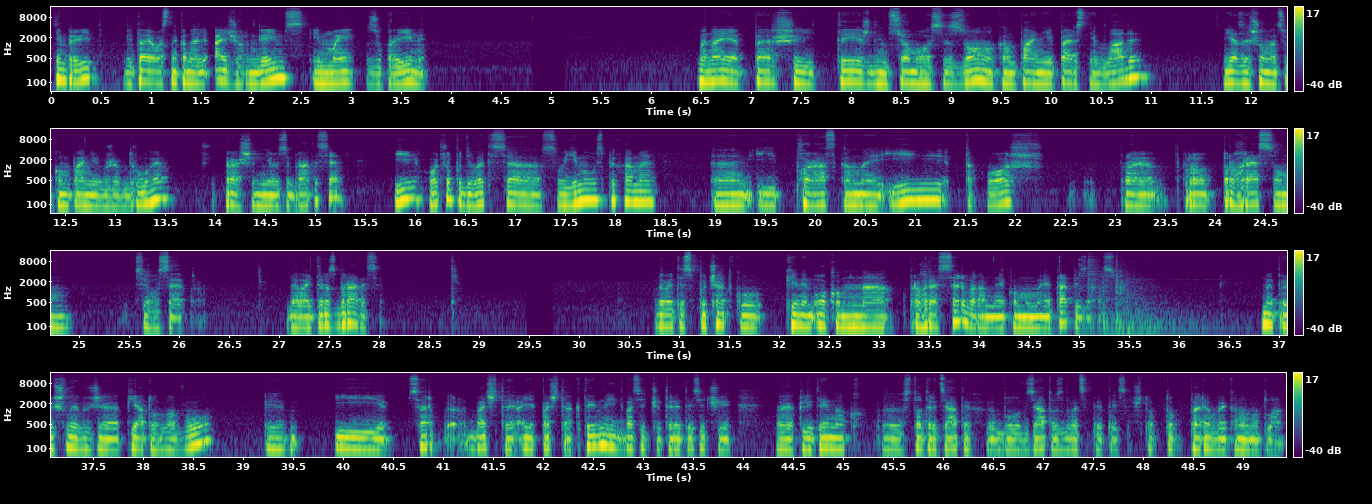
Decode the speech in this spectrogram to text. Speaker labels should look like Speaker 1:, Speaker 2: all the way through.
Speaker 1: Всім привіт! Вітаю вас на каналі iJorn Games і ми з України. Минає перший тиждень сьомого сезону кампанії Персні влади. Я зайшов на цю кампанію вже вдруге, щоб краще мені розібратися. І хочу поділитися своїми успіхами е, і поразками, і також про, про прогресом всього сервера. Давайте розбиратися. Давайте спочатку кинемо оком на прогрес сервера, на якому ми етапі зараз. Ми пройшли вже п'яту главу, е, і сервер, бачите, як бачите, активний 24 тисячі е, клітинок е, 130-х було взято з 20 тисяч, тобто перевиконано план.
